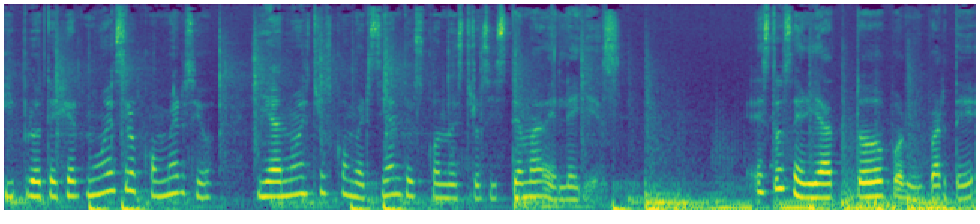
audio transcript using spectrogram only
y proteger nuestro comercio y a nuestros comerciantes con nuestro sistema de leyes. Esto sería todo por mi parte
